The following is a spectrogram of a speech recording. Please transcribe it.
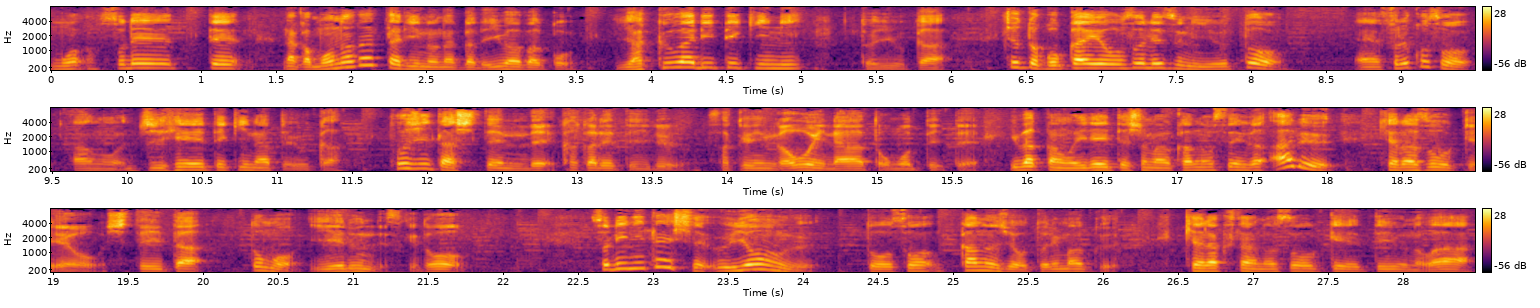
もそれってなんか物語の中でいわばこう役割的にというかちょっと誤解を恐れずに言うと、えー、それこそあの自閉的なというか閉じた視点で書かれている作品が多いなと思っていて違和感を抱いてしまう可能性があるキャラ造形をしていたとも言えるんですけどそれに対してウヨンウとそ彼女を取り巻くキャラクターの造形っていうのは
